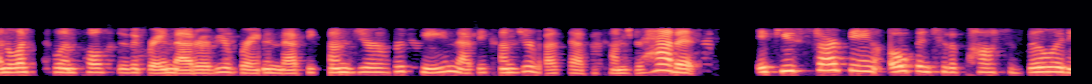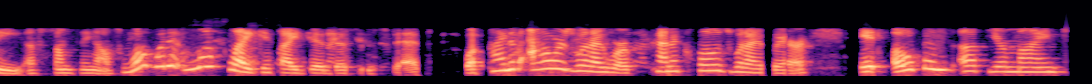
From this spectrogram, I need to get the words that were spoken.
an electrical impulse through the gray matter of your brain, and that becomes your routine, that becomes your rut, that becomes your habit if you start being open to the possibility of something else, what would it look like if I did this instead? What kind of hours would I work? What kind of clothes would I wear? It opens up your mind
